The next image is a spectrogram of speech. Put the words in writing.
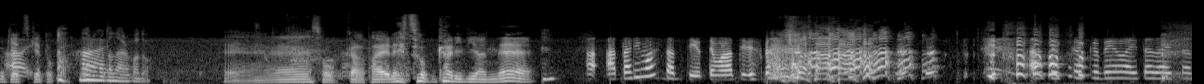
受付とか。あ、なるほど、なるほど。へえ、そっか、パイレーツ・オブ・カリビアンね。あ、当たりましたって言ってもらっていいですか？あ、せっかく電話いただいた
